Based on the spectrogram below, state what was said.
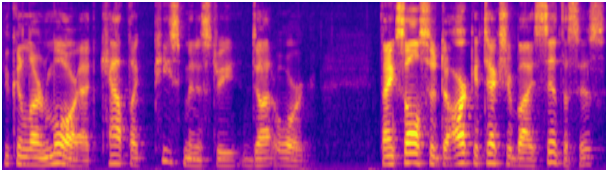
You can learn more at CatholicPeaceMinistry.org. Thanks also to Architecture by Synthesis.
